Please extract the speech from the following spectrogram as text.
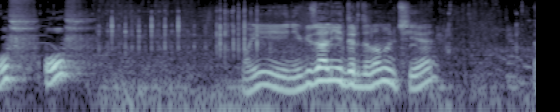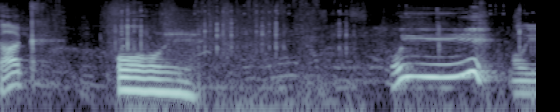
Of of. Ay ne güzel yedirdi lan ultiye. Kalk. Oy. Oy. Oy.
